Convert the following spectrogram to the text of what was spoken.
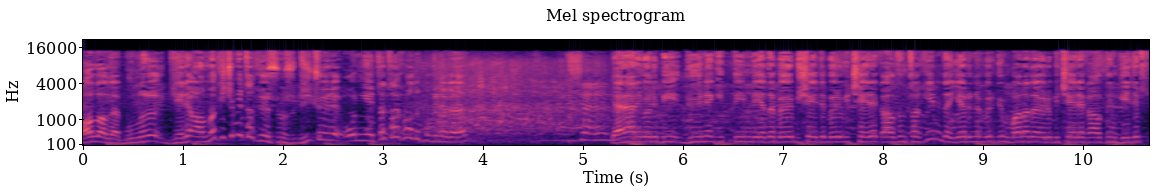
Allah Allah bunları geri almak için mi takıyorsunuz? Biz hiç öyle o niyete takmadık bugüne kadar. Yani hani böyle bir düğüne gittiğimde ya da böyle bir şeyde böyle bir çeyrek altın takayım da yarın öbür gün bana da öyle bir çeyrek altın gelir.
